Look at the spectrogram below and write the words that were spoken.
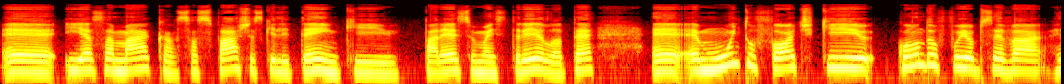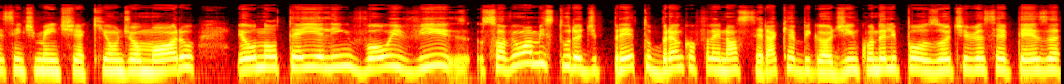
é, e essa marca, essas faixas que ele tem, que parece uma estrela até, é, é, muito forte que quando eu fui observar recentemente aqui onde eu moro, eu notei ele em voo e vi, só vi uma mistura de preto, branco, eu falei, nossa, será que é bigodinho? Quando ele pousou, tive a certeza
